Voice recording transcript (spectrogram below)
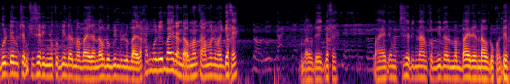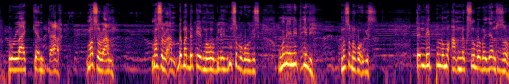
bul dem tam ci sëriñ ñu ko bindal ma bayra ndaw du bind lu bayra xam nga luy bayra ndaw man ko amoon ma joxe ndaw day joxe waaye dem ci sëriñ naan ko bindal ma bayra ndaw du ko def du laaj kenn dara masul am masul am ba ma dëkkee moom ak léegi mosuma koo gis mu ne nit indi mosuma koo gis te lépp lu mu am nag suba ba jant soo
